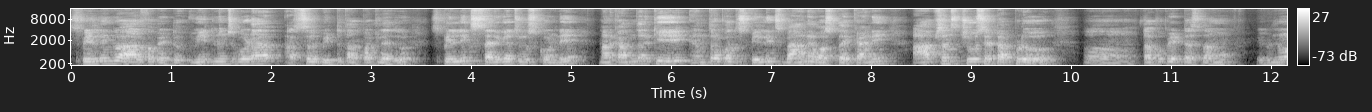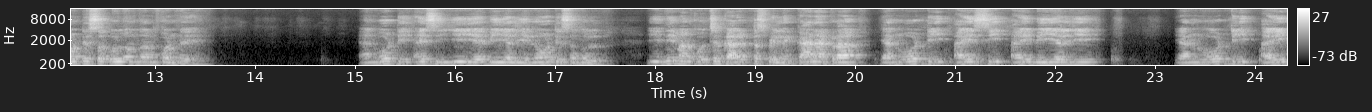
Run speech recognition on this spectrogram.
స్పెల్లింగ్ ఆల్ఫాబెట్ వీటి నుంచి కూడా అస్సలు బిట్ తప్పట్లేదు. స్పెల్లింగ్స్ సరిగా చూసుకోండి. మనకు అందరికీ ఎంతో కొంత స్పెల్లింగ్స్ బాగానే వస్తాయి. కానీ ఆప్షన్స్ చూసేటప్పుడు తప్పు పెట్టేస్తాము. ఇప్పుడు నోటీసబుల్ ఉందనుకోండి. ఎన్ఓటిఐసిఈఏబిఎల్ఈ నోటీసబుల్. ఇది మనకు వచ్చిన కరెక్ట్ స్పెల్లింగ్. కానీ అక్కడ ఎన్ఓటిఐసిఐబిఎల్ఈ ఎన్ఓటిఐ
